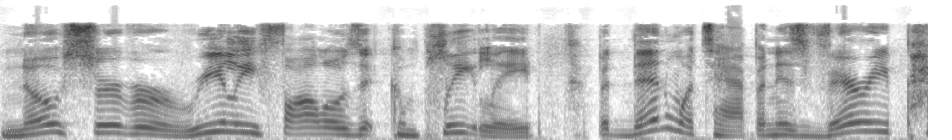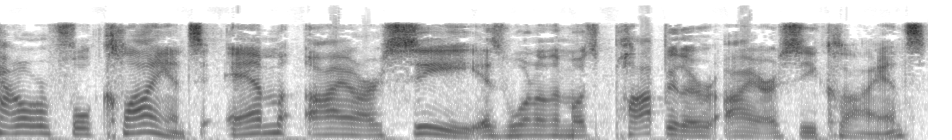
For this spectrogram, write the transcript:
no server really follows it completely. But then what's happened is very powerful clients. MIRC is one of the most popular IRC clients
